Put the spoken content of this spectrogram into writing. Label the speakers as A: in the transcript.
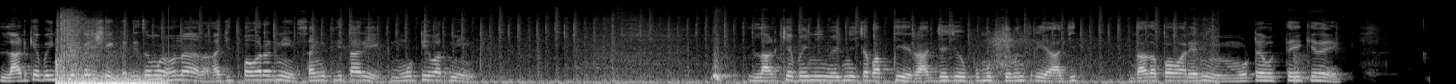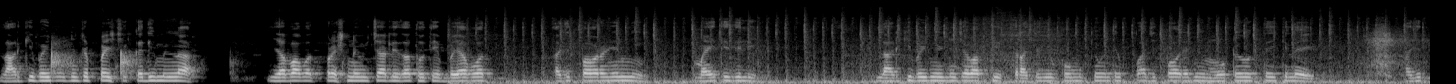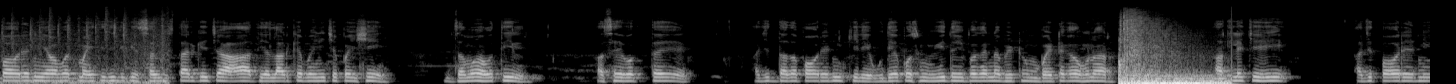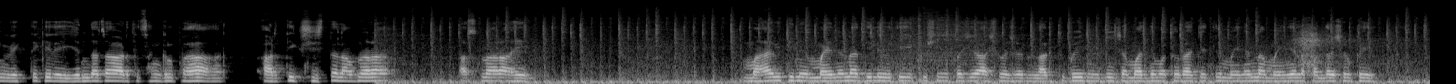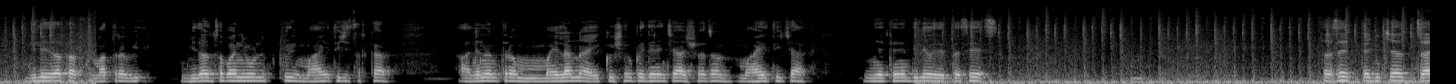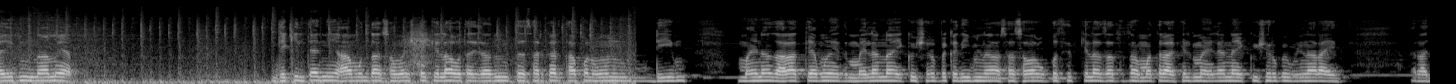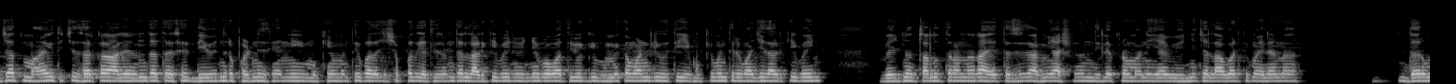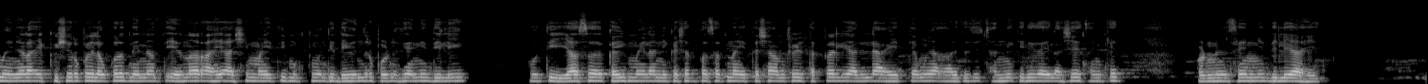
A: लाडक्या बहिणीचे पैसे कधी जमा होणार? अजित पवारांनी सांगितली तारीख मोठी बातमी. लाडक्या बहिणी योजनेच्या बाबतीत राज्याचे उपमुख्यमंत्री अजित दादा पवार यांनी मोठे वक्तव्य केले. लाडकी बहीण योजनेचे पैसे कधी मिळणार? याबाबत प्रश्न विचारले जात होते. याबाबत अजित पवार यांनी माहिती दिली. लाडकी बहीण योजनेच्या बाबतीत राज्याचे उपमुख्यमंत्री अजित पवार यांनी मोठे वक्तव्य केले. आहे अजित पवार यांनी याबाबत माहिती दिली की सव्वीस तारखेच्या आत या लाडक्या बहिणीचे पैसे जमा होतील असे वक्तव्य अजितदादा पवार यांनी केले. उद्यापासून विविध विभागांना भेटून बैठका होणार असल्याचेही अजित पवार यांनी व्यक्त केले. यंदाचा अर्थसंकल्प हा आर्थिक शिस्त लावणारा असणार आहे. महायुतीने महिलांना दिले होते एकवीसशे रुपयाचे आश्वासन. लाडकी बहीण योजनेच्या माध्यमातून राज्यातील महिलांना महिन्याला पंधराशे रुपये दिले जातात. मात्र वि विधानसभा निवडणुकीपूर्वी महायुतीचे सरकार आल्यानंतर महिलांना एकवीसशे रुपये देण्याचे आश्वासन महायुतीच्या नेत्याने दिले होते. तसेच तसेच त्यांच्या जाहीरनाम्यात देखील त्यांनी हा मुद्दा समाविष्ट केला होता. त्यानंतर सरकार स्थापन होऊन डीम महिना झाला. त्यामुळे महिलांना एकवीसशे रुपये कधी मिळणार असा सवाल उपस्थित केला जात होता. मात्र अखेर महिलांना एकवीसशे रुपये मिळणार आहेत. राज्यात महायुतीचे सरकार आल्यानंतर तसेच देवेंद्र फडणवीस यांनी मुख्यमंत्रीपदाची शपथ घेतल्यानंतर लाडकी बहीण योजनेबाबत योग्य भूमिका मांडली होती. मुख्यमंत्री माझी लाडकी बहीण योजना चालूच राहणार आहे. तसेच आम्ही आश्वासन दिल्याप्रमाणे या योजनेच्या लाभार्थी महिलांना दर महिन्याला एकवीसशे रुपये लवकरच देण्यात येणार आहे अशी माहिती मुख्यमंत्री देवेंद्र फडणवीस यांनी दिली होती. यासह काही महिला निकषात बसत नाही तशा आमच्याकडे तक्रारी आलेल्या आहेत. त्यामुळे अर्जाची छाननी केली जाईल असे संकेत फडणवीस यांनी दिले आहेत.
